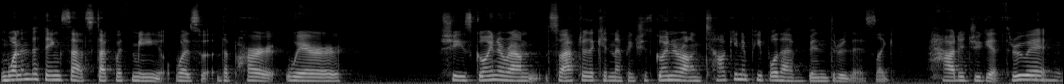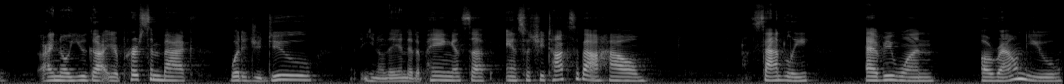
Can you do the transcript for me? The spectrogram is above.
one of the things that stuck with me was the part where she's going around. So after the kidnapping, she's going around talking to people that have been through this. Like, how did you get through it? I know you got your person back. What did you do? You know, they ended up paying and stuff. And so she talks about how sadly everyone around you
